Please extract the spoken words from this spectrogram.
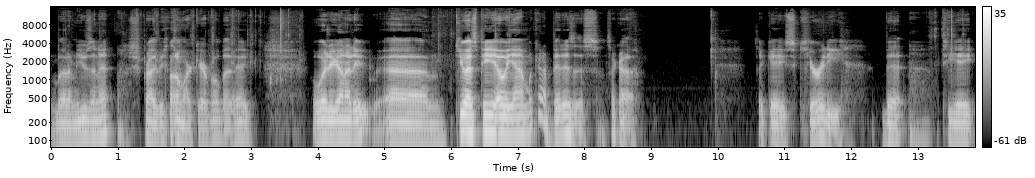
but I'm using it. Should probably be a little more careful, but hey, what are you gonna do? Um, QSP OEM. What kind of bit is this? It's like a, it's like a security bit. T8.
